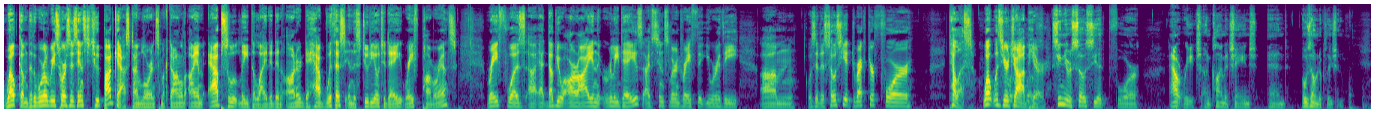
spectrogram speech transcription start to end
Welcome to the World Resources Institute podcast. I'm Lawrence MacDonald. I am absolutely delighted and honored to have with us in the studio today Rafe Pomerance. Rafe was uh, at WRI in the early days. I've since learned, Rafe, that you were the, um, was it associate director for, tell us, what was your job here? Senior associate for outreach on climate change and ozone depletion.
